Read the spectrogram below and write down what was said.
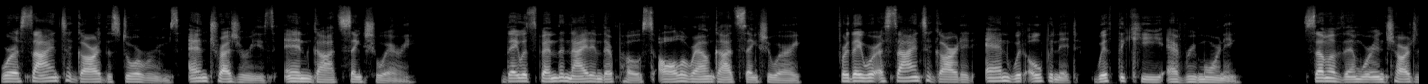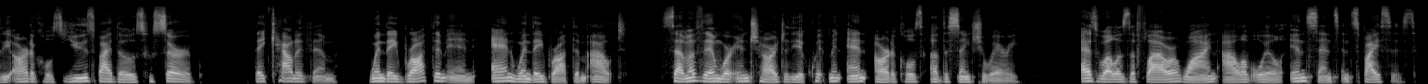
were assigned to guard the storerooms and treasuries in God's sanctuary. They would spend the night in their posts all around God's sanctuary, for they were assigned to guard it and would open it with the key every morning. Some of them were in charge of the articles used by those who served. They counted them when they brought them in and when they brought them out. Some of them were in charge of the equipment and articles of the sanctuary, as well as the flour, wine, olive oil, incense, and spices.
